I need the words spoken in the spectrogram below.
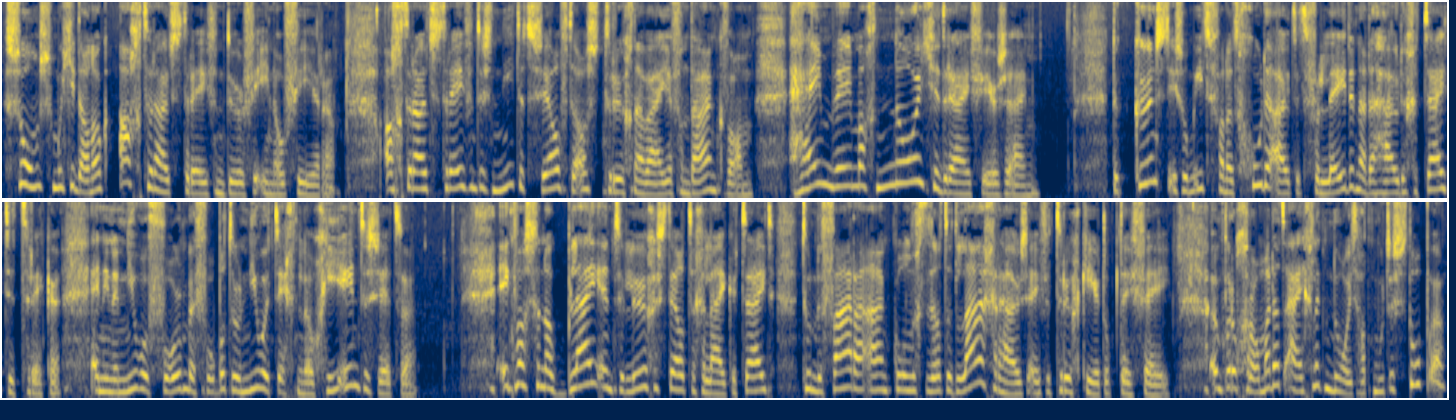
Soms moet je dan ook achteruitstrevend durven innoveren. Achteruitstrevend is niet hetzelfde als terug naar waar je vandaan kwam. Heimwee mag nooit je drijfveer zijn. De kunst is om iets van het goede uit het verleden naar de huidige tijd te trekken en in een nieuwe vorm, bijvoorbeeld door nieuwe technologie, in te zetten. Ik was dan ook blij en teleurgesteld tegelijkertijd toen de VARA aankondigde dat het Lagerhuis even terugkeert op tv. Een programma dat eigenlijk nooit had moeten stoppen.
